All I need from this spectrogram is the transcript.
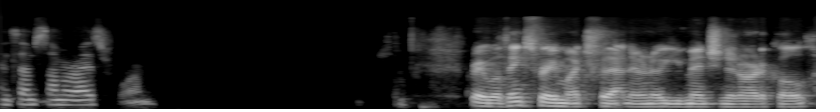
in some summarized form. Great. Well, thanks very much for that. And I know you mentioned an article,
